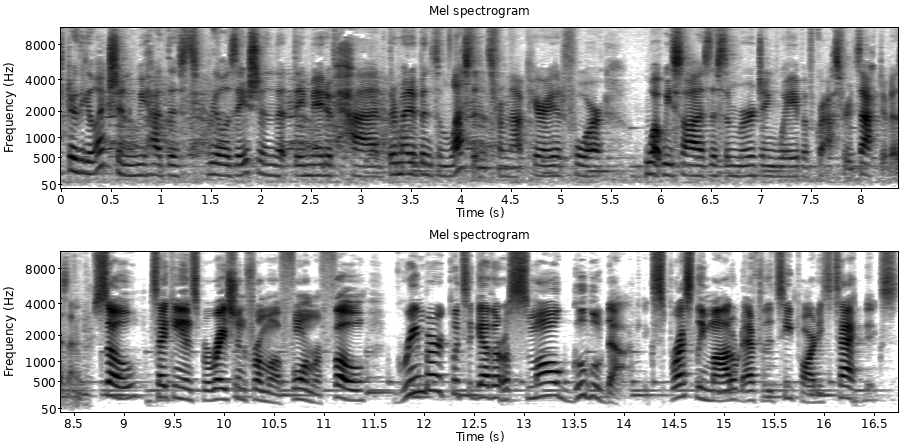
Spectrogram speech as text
After the election, we had this realization that they may have had, there might have been some lessons from that period for what we saw as this emerging wave of grassroots activism. So, taking inspiration from a former foe, Greenberg put together a small Google Doc expressly modeled after the Tea Party's tactics.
